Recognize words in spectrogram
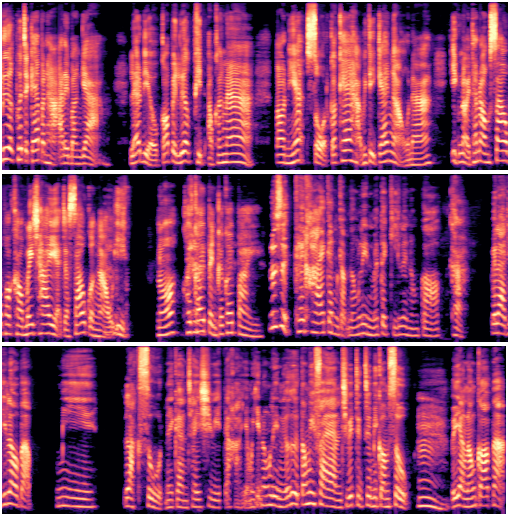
เลือกเพื่อจะแก้ปัญหาอะไรบางอย่าง แล้วเดี๋ยวก็ไปเลือกผิดเอาข้างหน้า ตอนเนี้ยโสดก็แค่หาวิธีแก้เหงานะ อีกหน่อยถ้าน้องเศร้าเพราะเขาไม่ใช่อะจะเศร้ากว่าเหงาอีกเนาะค่อยๆเป็นค่อย ๆ ไป รู้สึกคล้าย ๆ กันกับน้องลินเมื่อตะกี้เลยน้องกอล์ฟค่ะ เวลาที่เราแบบ มีหลักสูตรในการใช้ชีวิตอะค่ะ อย่างเมื่อกี้น้องลินก็คือต้องมีแฟนชีวิตจึงจะมีความสุขอืมหรืออย่างน้องก๊อฟน่ะ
